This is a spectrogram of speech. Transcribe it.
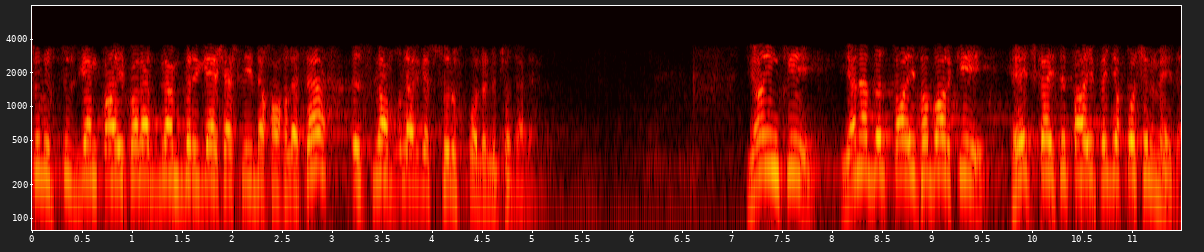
sulh tuzgan toifalar bilan birga yashashlikni xohlasa islom ularga sulh qo'lini cho'zadi. Yoyinki yana bir toifa borki hech qaysi toifaga qo'shilmaydi.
